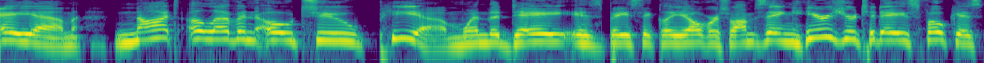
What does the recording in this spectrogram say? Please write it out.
a.m., not 11:02 p.m. when the day is basically over. So I'm saying here's your today's focus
